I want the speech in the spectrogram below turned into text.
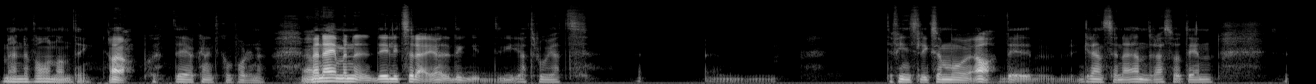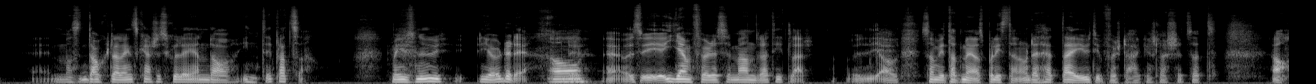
Men det var någonting. Ja, ja. Det, jag kan inte komma på det nu. Ja. Men nej, men det är lite sådär. Jag, det, jag tror ju att det finns liksom, ja, det, gränserna ändras så att det är en Dark Alliance kanske skulle en dag inte platsa. Men just nu gör det det. Ja. det eh, I jämförelse med andra titlar. Ja, som vi tagit med oss på listan. Och det, detta är ju typ första hacken slashet. Så att, ja.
